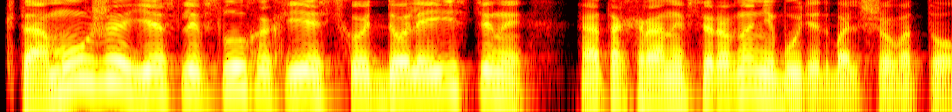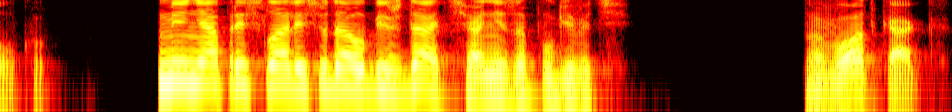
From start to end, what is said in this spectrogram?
К тому же, если в слухах есть хоть доля истины, от охраны все равно не будет большого толку. Меня прислали сюда убеждать, а не запугивать. Вот как.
